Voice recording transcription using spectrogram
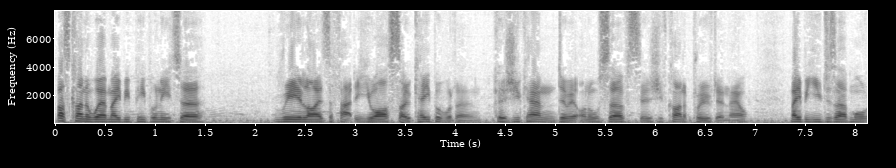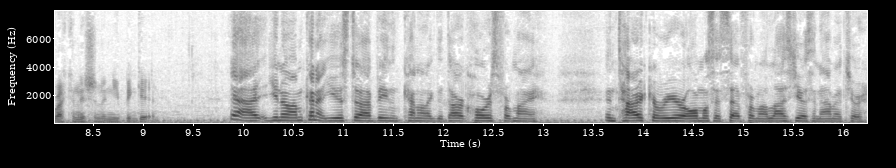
That's kind of where maybe people need to realise the fact that you are so capable then, because you can do it on all surfaces. You've kind of proved it now. Maybe you deserve more recognition than you've been getting. Yeah, you know, I'm kind of used to. I've been kind of like the dark horse for my entire career, almost except for my last year as an amateur.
